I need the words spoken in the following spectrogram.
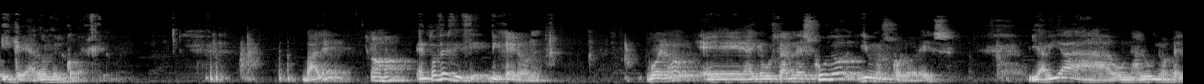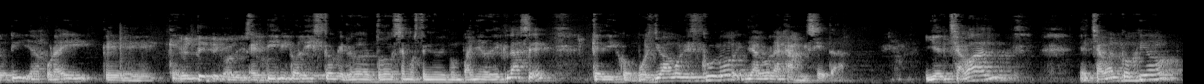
y creador del colegio. ¿Vale? Ajá. Entonces dijeron, bueno, eh, hay que buscar un escudo y unos colores. Y había un alumno pelotilla por ahí que... que- El típico listo. El típico listo que todo- todos hemos tenido de compañero de clase, que dijo, pues yo hago el escudo y hago la camiseta. Y el chaval, el chaval cogió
